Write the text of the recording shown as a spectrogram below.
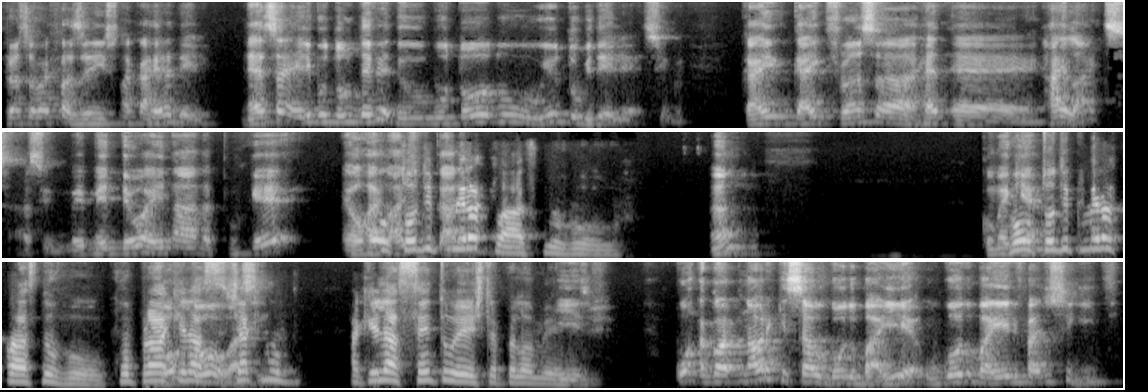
França vai fazer isso na carreira dele. Nessa ele botou no DVD, botou no YouTube dele, assim, Kaique, Kaique França é, highlights, assim, meteu aí na porque é o highlight. Voltou de primeira classe no voo. Hã? Como é Voltou que é? de primeira classe no voo. Comprar Voltou, aquele, assim. aquele assento extra, pelo menos. Isso. Agora, na hora que sai o gol do Bahia, o gol do Bahia ele faz o seguinte:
